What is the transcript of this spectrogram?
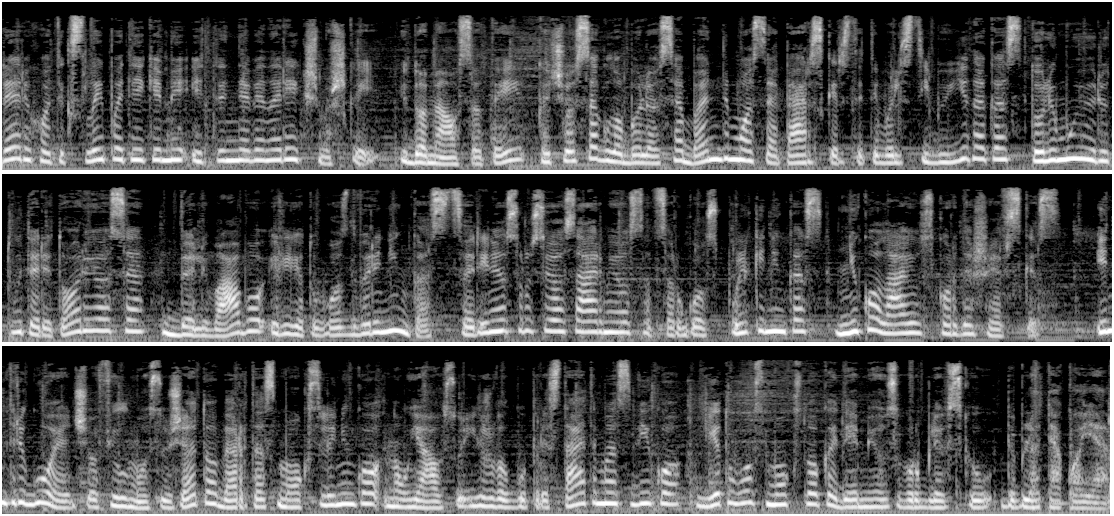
Rericho tikslai pateikiami itin nevienareikšmiškai. Įdomiausia tai, kad šiuose globaliuose bandymuose perskirstyti valstybių įtakas tolimųjų rytų teritorijose dalyvavo ir Lietuvos dvarininkas, carinės Rusijos armijos atsargos pulkininkas Nikolajus Kordeševskis. Intriguojančio filmo sužeto vertas mokslininko naujausių išvalgų pristatymas vyko Lietuvos mokslo akademijos Vrublevskių bibliotekoje.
